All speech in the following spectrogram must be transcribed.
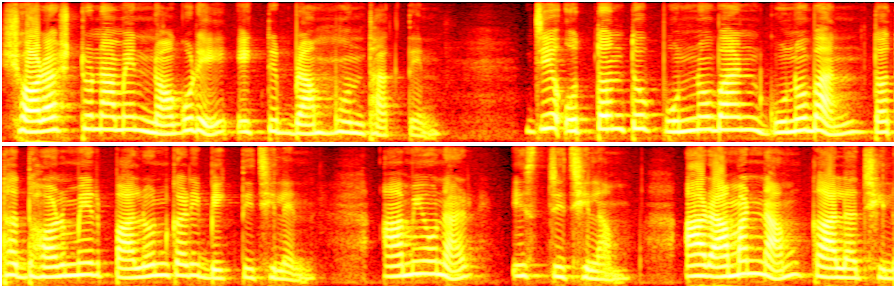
স্বরাষ্ট্র নামের নগরে একটি ব্রাহ্মণ থাকতেন, যে অত্যন্ত পুণ্যবান, গুণবান তথা ধর্মের পালনকারী ব্যক্তি ছিলেন। আমি ওনার স্ত্রী ছিলাম, আর আমার নাম কালা ছিল।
